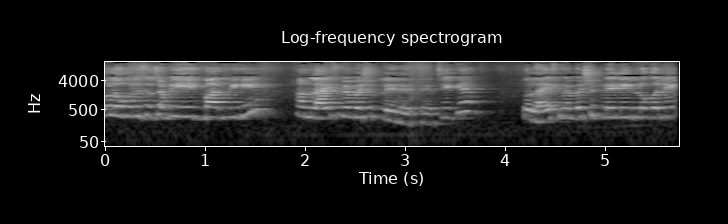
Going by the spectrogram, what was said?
तो लोगों ने सोचा भाई एक बार में ही हम लाइफ मेंबरशिप ले लेते हैं, ठीक है? तो लाइफ मेंबरशिप ले ली इन लोगों ने,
